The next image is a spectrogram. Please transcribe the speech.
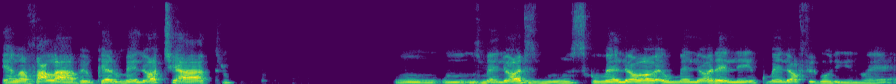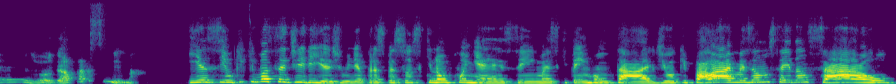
ela falava: Eu quero o melhor teatro, um, um, os melhores músicos, o melhor, o melhor elenco, o melhor figurino. É jogar para cima. E assim, o que, que você diria, Júnia, para as pessoas que não conhecem, mas que têm vontade, ou que falam, ah, mas eu não sei dançar, ou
